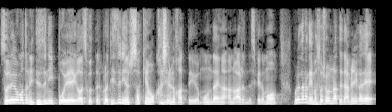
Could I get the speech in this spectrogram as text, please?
それをもとにディズニーっぽい映画を作ったら、これはディズニーの著作権を犯してるのかっていう問題があのあるんですけども、これがなんか今訴訟になっててアメリカで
